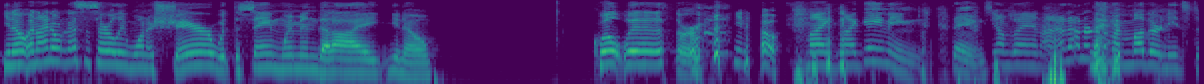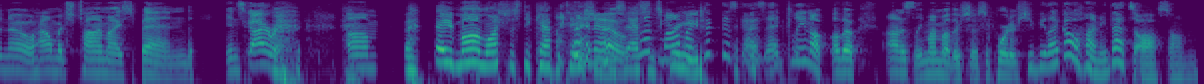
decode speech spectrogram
You know, and I don't necessarily want to share with the same women that I, you know, quilt with or, you know, my, my gaming things. You know what I'm saying? I, I don't know that my mother needs to know how much time I spend in Skyrim. Um. Hey, mom, watch this decapitation in. Assassin's Look, mom, I took this guy's head clean up. Although, honestly, my mother's so supportive. She'd be like, "Oh, honey, that's awesome."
